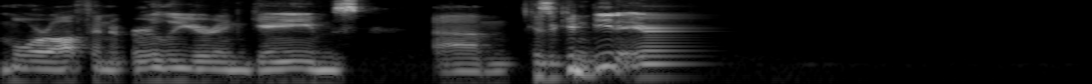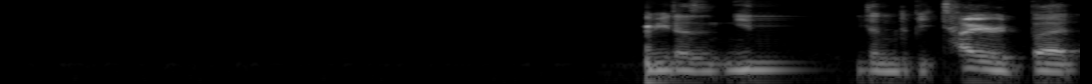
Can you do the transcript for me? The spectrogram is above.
more often earlier in games because um, it can beat Aaron he doesn't need them to be tired, but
